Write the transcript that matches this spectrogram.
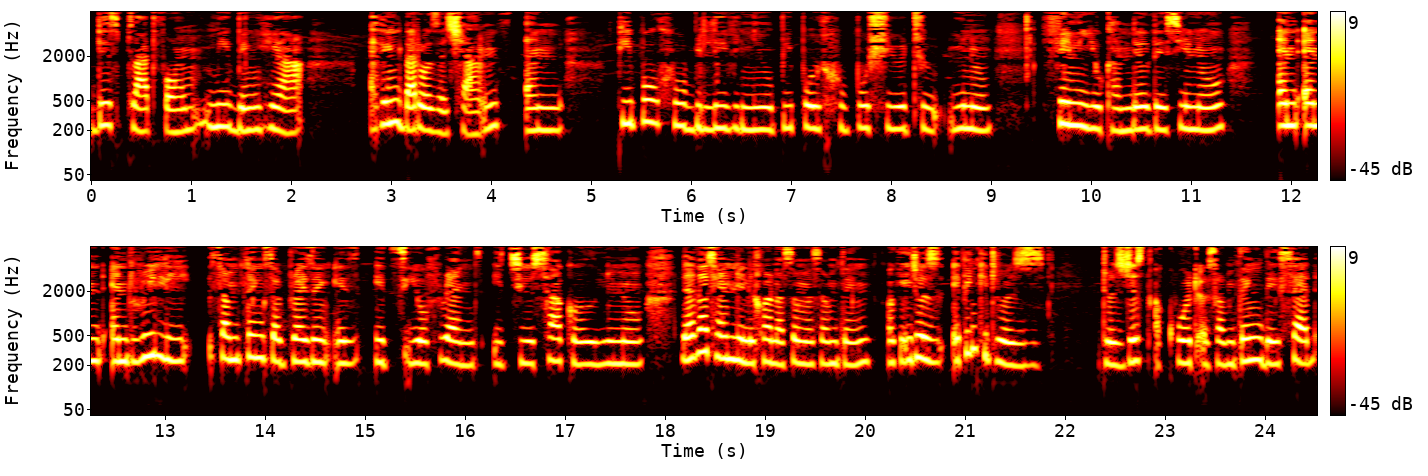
this platform, me being here, I think that was a chance and people who believe in you, people who push you to, you know, Finn, you can do this, you know. And and and really something surprising is it's your friends it's your circle you know. The other time nilikuwa nasoma something okay it was i think it was it was just a quote or something. They said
